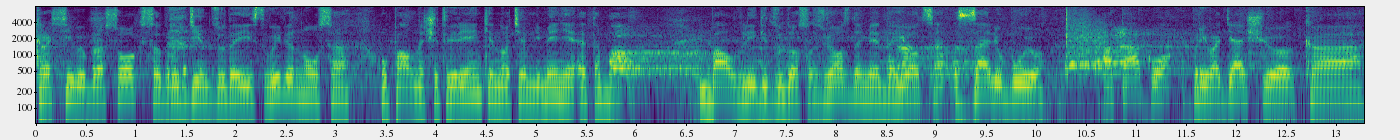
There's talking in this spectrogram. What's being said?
красивый бросок, Садруддин дзюдоист вывернулся, упал на четвереньки, но тем не менее это балл. Балл в Лиге дзюдо со звездами дается за любую атаку, приводящую к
